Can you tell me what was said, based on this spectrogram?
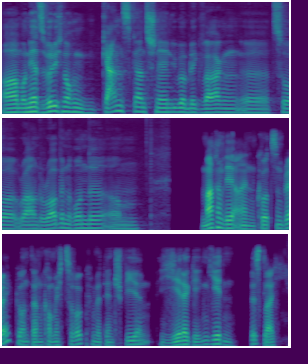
Ähm, und jetzt würde ich noch einen ganz, ganz schnellen Überblick wagen äh, zur Round-Robin-Runde. Ähm, Machen wir einen kurzen Break und dann komme ich zurück mit den Spielen Jeder gegen jeden. Bis gleich.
